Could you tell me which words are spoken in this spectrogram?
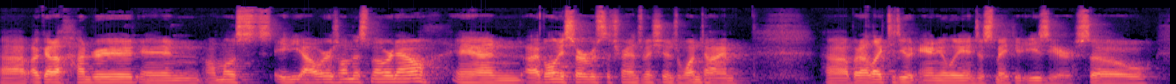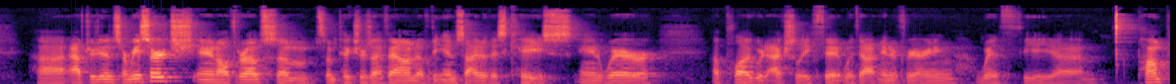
Uh, I've got 100 and almost 80 hours on this mower now, and I've only serviced the transmissions one time uh, but I like to do it annually and just make it easier. So uh, after doing some research, and I'll throw up some, some pictures I found of the inside of this case and where a plug would actually fit without interfering with the um, pump.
